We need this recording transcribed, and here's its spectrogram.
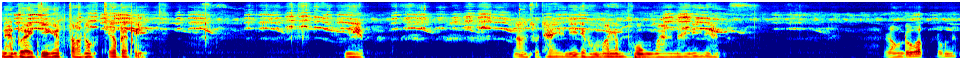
น่าเบื่อจริงครับต่อนกเจอแบบนี้นี่ครับหลังสุดท้ายนี่เดี๋ยวผมเอาลำโพงวางในนี่นะครับ ลองดูครับดูนะ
